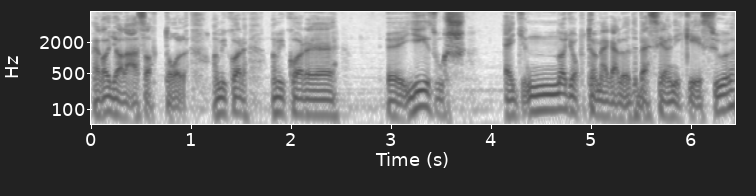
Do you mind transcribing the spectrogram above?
meg a gyalázattól, amikor, amikor Jézus egy nagyobb tömeg előtt beszélni készül,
